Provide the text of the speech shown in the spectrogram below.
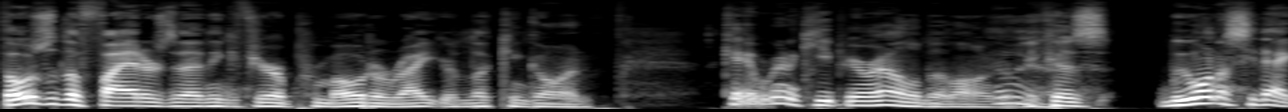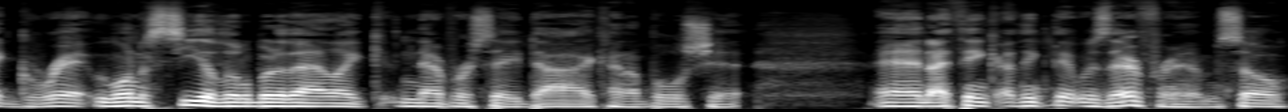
Those are the fighters that I think if you're a promoter, right, you're looking going, okay, we're gonna keep you around a little bit longer Oh, yeah. because we want to see that grit. We want to see a little bit of that like never say die kind of bullshit. And I think I think that was there for him. So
